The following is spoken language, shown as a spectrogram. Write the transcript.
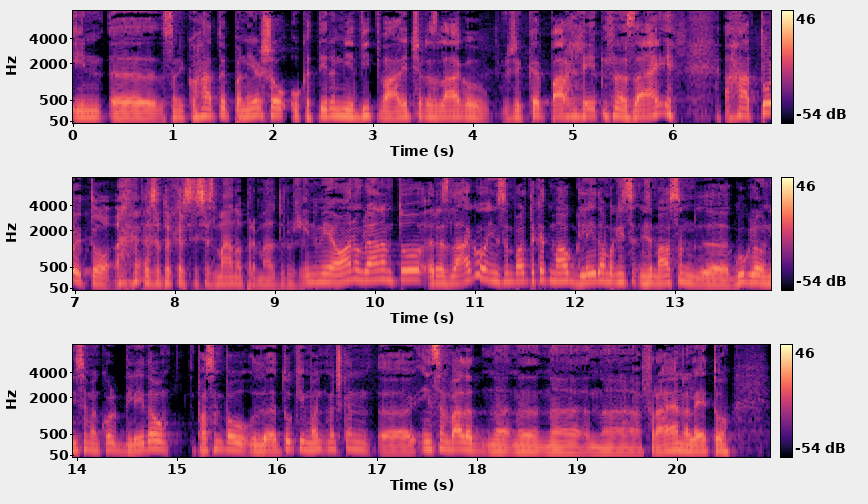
In uh, sem rekel, da je panel šov, o katerem je Vid Valič razlagal že kar par let nazaj. Aha, to je to. To je zato, ker si se z mano premalo družil. In mi je on v glavnem to razlagal, in sem pa takrat malo gledal, ampak nisem, nisem, malo sem uh, googlal, nisem nikoli gledal, pa sem pa tukaj mačkan uh, in sem valjda na, na, na, na Fraja na letu,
